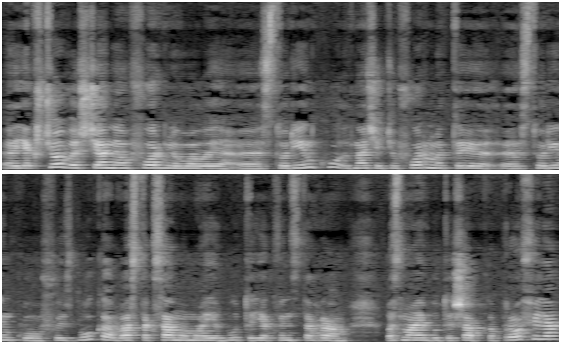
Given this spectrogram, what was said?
Е, Якщо ви ще не оформлювали е, сторінку, значить оформити е, сторінку Фейсбука. У вас так само має бути, як в Інстаграм, у вас має бути шапка профіля,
